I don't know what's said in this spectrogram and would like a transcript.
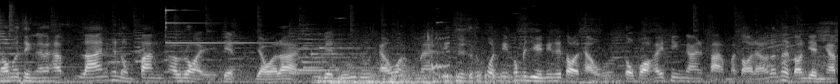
เรามาถึงแล้วนะครับ ร้านขนมปังอร่อยเด็ดเยาวราชเด็ดดูดูแถวอะคุณแม่นี่คือทุกคนที่เขามายืนนี่คือต่อแถวโตบอกให้ทีมงานฝากมาต่อแถวตั้งแต่ตอนเย็นครับ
